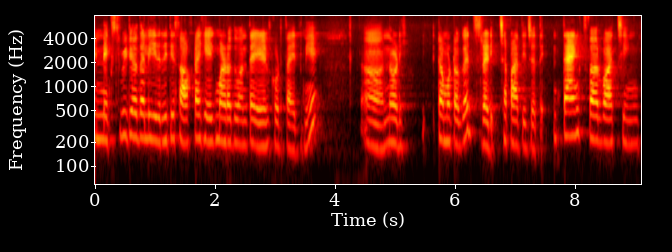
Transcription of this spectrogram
ಇನ್ನು ನೆಕ್ಸ್ಟ್ ವೀಡಿಯೋದಲ್ಲಿ ಈ ರೀತಿ ಸಾಫ್ಟಾಗಿ ಹೇಗೆ ಮಾಡೋದು ಅಂತ ಹೇಳ್ಕೊಡ್ತಾ ಇದ್ದೀನಿ. ನೋಡಿ. ಟೊಮೊಟೊ ಗಜ್ ರೆಡಿ ಚಪಾತಿ ಜೊತೆ. ಥ್ಯಾಂಕ್ಸ್ ಫಾರ್ ವಾಚಿಂಗ್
